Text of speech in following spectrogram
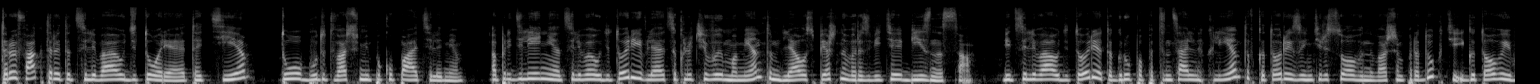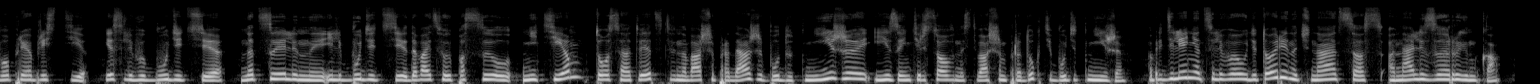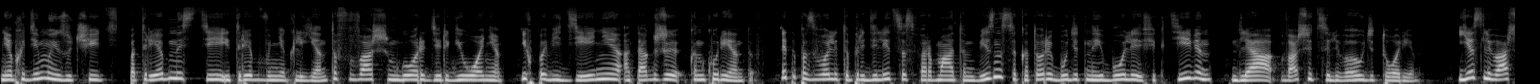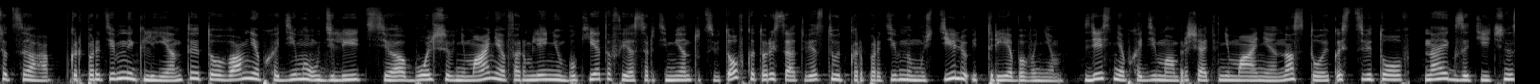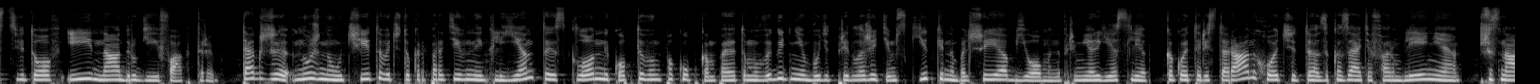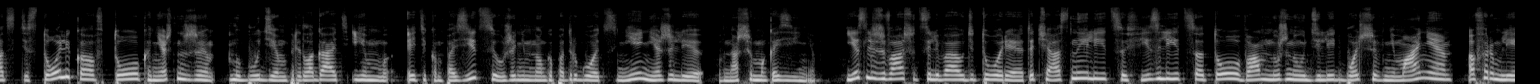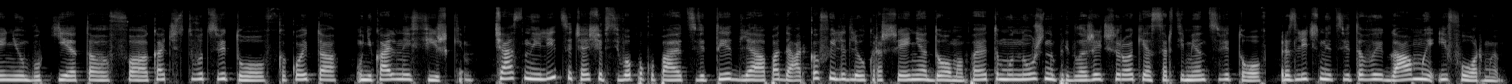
Второй фактор — это целевая аудитория. Это те, кто будут вашими покупателями. Определение целевой аудитории является ключевым моментом для успешного развития бизнеса. Ведь целевая аудитория — это группа потенциальных клиентов, которые заинтересованы в вашем продукте и готовы его приобрести. Если вы будете нацелены или будете давать свой посыл не тем, то, соответственно, ваши продажи будут ниже и заинтересованность в вашем продукте будет ниже. Определение целевой аудитории начинается с анализа рынка. Необходимо изучить потребности и требования клиентов в вашем городе, регионе, их поведение, а также конкурентов. Это позволит определиться с форматом бизнеса, который будет наиболее эффективен для вашей целевой аудитории. Если ваша ЦА – корпоративные клиенты, то вам необходимо уделить э, больше внимания оформлению букетов и ассортименту цветов, которые соответствуют корпоративному стилю и требованиям. Здесь необходимо обращать внимание на стойкость цветов, на экзотичность цветов и на другие факторы. Также нужно учитывать, что корпоративные клиенты склонны к оптовым покупкам, поэтому выгоднее будет предложить им скидки на большие объемы. Например, если какой-то ресторан хочет э, заказать оформление 16 столиков, то, конечно же, мы будем предлагать им эти композиции уже немного по другой цене, нежели в нашем магазине. Если же ваша целевая аудитория — это частные лица, физлица, то вам нужно уделить больше внимания оформлению букетов, а, качеству цветов, какой-то уникальной фишки. Частные лица чаще всего покупают цветы для подарков или для украшения дома, поэтому нужно предложить широкий ассортимент цветов, различные цветовые гаммы и формы.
